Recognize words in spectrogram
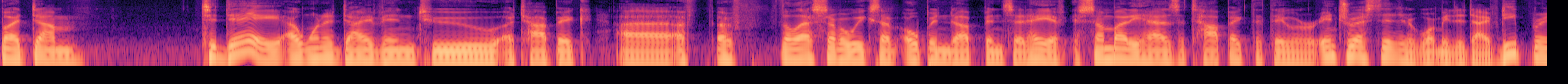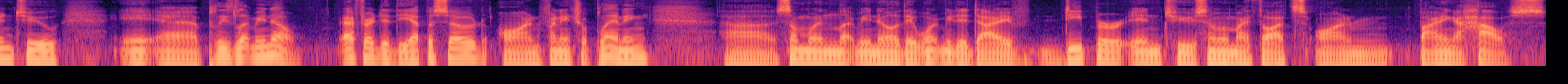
But um, today I want to dive into a topic. Uh, the last several weeks, I've opened up and said, "Hey, if, if, somebody has a topic that they were interested in or want me to dive deeper into, eh, uh, please let me know." After I did the episode on financial planning, uh, someone let me know they want me to dive deeper into some of my thoughts on buying a house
